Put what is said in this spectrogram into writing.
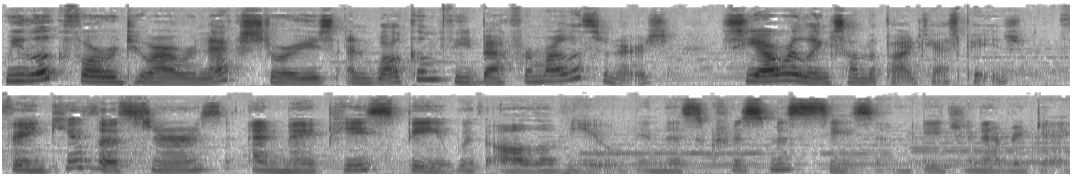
We look forward to our next stories and welcome feedback from our listeners. See our links on the podcast page. Thank you, listeners, and may peace be with all of you in this Christmas season, each and every day.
